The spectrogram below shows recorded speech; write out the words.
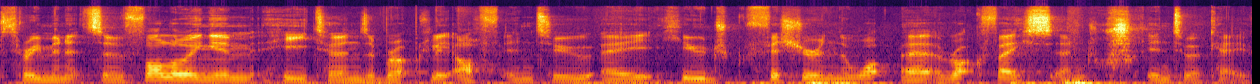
three minutes of following him, he turns abruptly off into a huge fissure in the wa- uh, rock face and into a cave.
